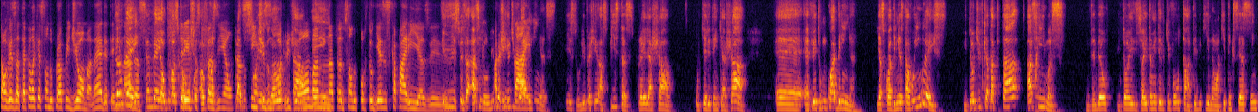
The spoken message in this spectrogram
Talvez até pela questão do próprio idioma, né? Determinadas também, também algumas trechos algumas, que faziam sentido no outro idioma, na tradução do português escaparia às vezes. Isso, assim, o livro é cheio de quadrinhas. Isso, o livro, as pistas para ele achar o que ele tem que achar é, é feito com quadrinha. E as quadrinhas estavam em inglês. Então eu tive que adaptar as rimas, entendeu? Então isso aí também teve que voltar, teve que, não, aqui tem que ser assim,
